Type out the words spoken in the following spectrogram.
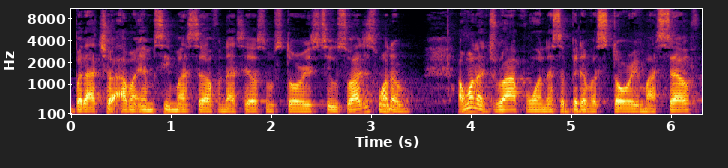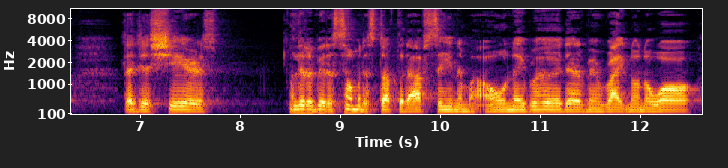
but I try. I'm an MC myself, and I tell some stories too. So I just want to, I want to drop one that's a bit of a story myself. that just shares a little bit of some of the stuff that I've seen in my own neighborhood that have been writing on the wall.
